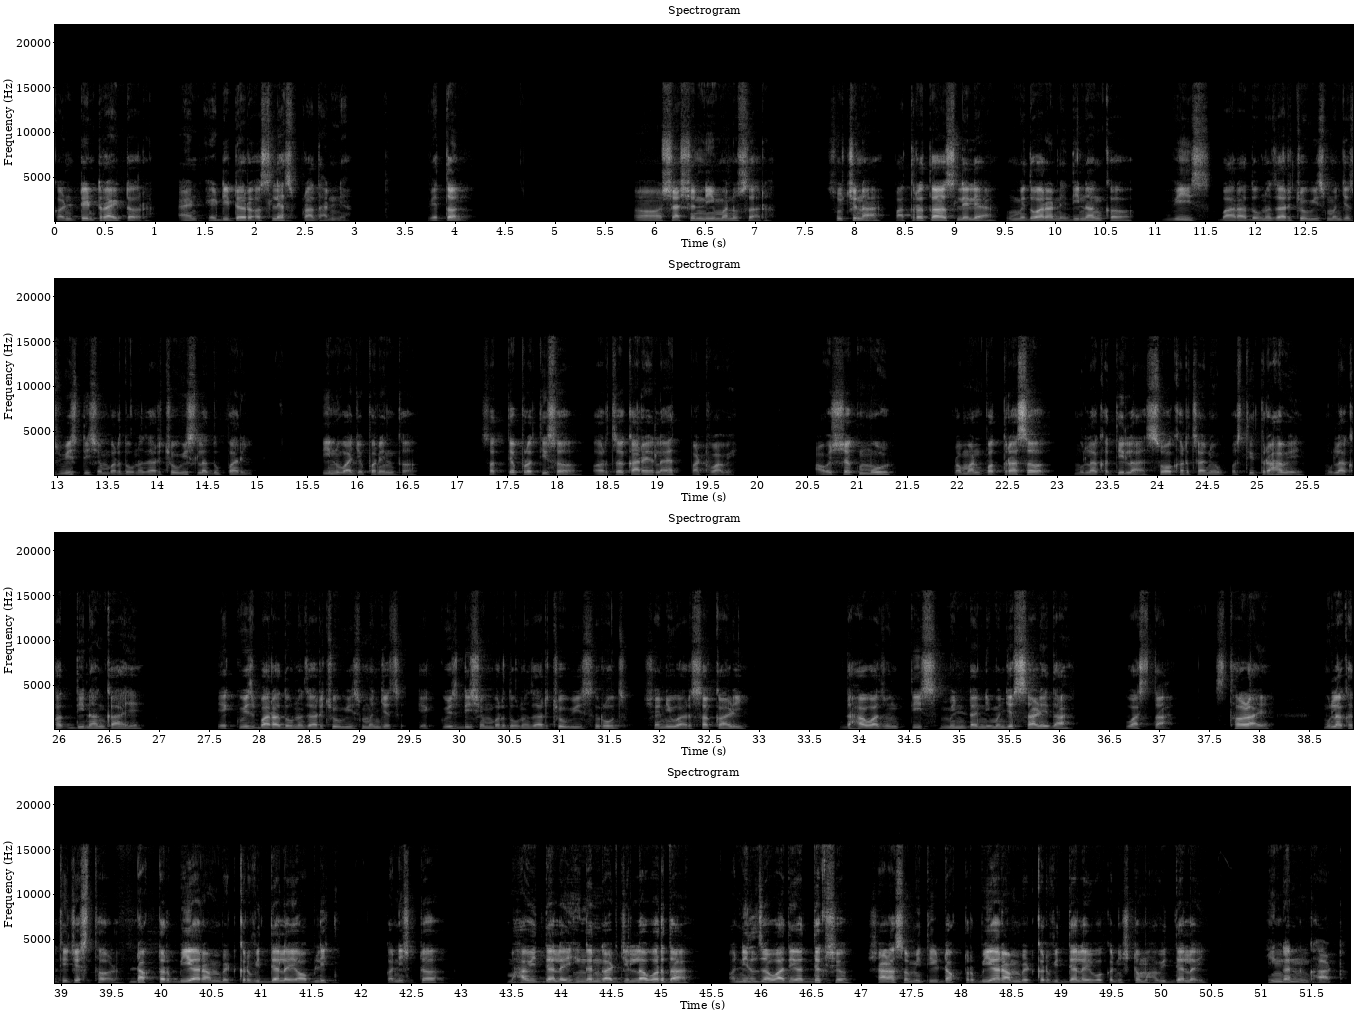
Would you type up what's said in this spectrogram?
content writer and editor असल्यास प्राधान्य. वेतन. शासन नियमानुसार सूचना पात्रता असलेल्या उमेदवाराने दिनांक वीस बारा दोन हजार चोवीस म्हणजेच वीस डिसेंबर दोन हजार चोवीसला दुपारी तीन वाजेपर्यंत सत्यप्रतीसह अर्ज कार्यालयात पाठवावे. आवश्यक मूळ प्रमाणपत्रासह मुलाखतीला स्वखर्चाने उपस्थित राहावे. मुलाखत दिनांक आहे. एकवीस बारा दोन हजार चोवीस म्हणजेच एकवीस डिसेंबर दोन हजार चोवीस रोज शनिवार सकाळी दहा वाजून तीस मिनिटांनी म्हणजे साडेदहा वाजता. स्थळ आहे. मुलाखतीचे स्थळ डॉक्टर बी आर आंबेडकर विद्यालय ऑब्लिक कनिष्ठ महाविद्यालय हिंगणघाट जिल्हा वर्धा अनिल जवादे अध्यक्ष शाळा समिती डॉक्टर बी आर आंबेडकर विद्यालय व कनिष्ठ महाविद्यालय हिंगणघाट.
